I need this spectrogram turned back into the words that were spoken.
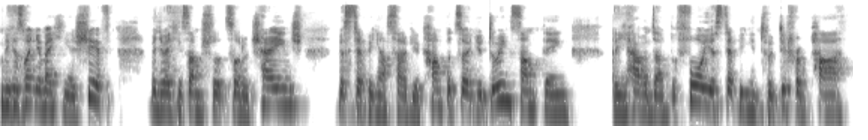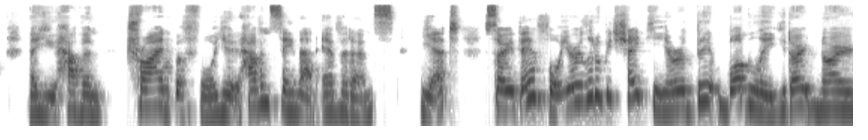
Because when you're making a shift, when you're making some sort of change, you're stepping outside of your comfort zone, you're doing something that you haven't done before, you're stepping into a different path that you haven't tried before, you haven't seen that evidence yet. So therefore, you're a little bit shaky, you're a bit wobbly, you don't know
